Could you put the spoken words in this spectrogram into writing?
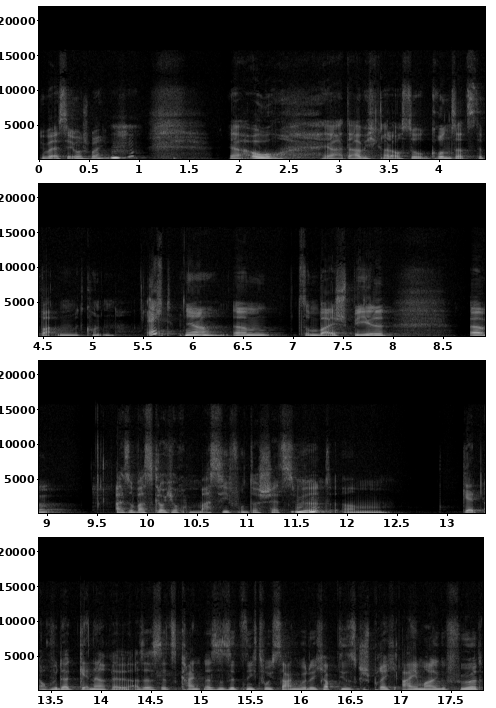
über SEO sprechen? Mhm. Ja, oh, ja, da habe ich gerade auch so Grundsatzdebatten mit Kunden. Echt? Ja, ähm, zum Beispiel, ähm, also was glaube ich auch massiv unterschätzt Mhm. wird, ähm, auch wieder generell. Also das ist jetzt kein, das ist jetzt nichts, wo ich sagen würde, ich habe dieses Gespräch einmal geführt.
